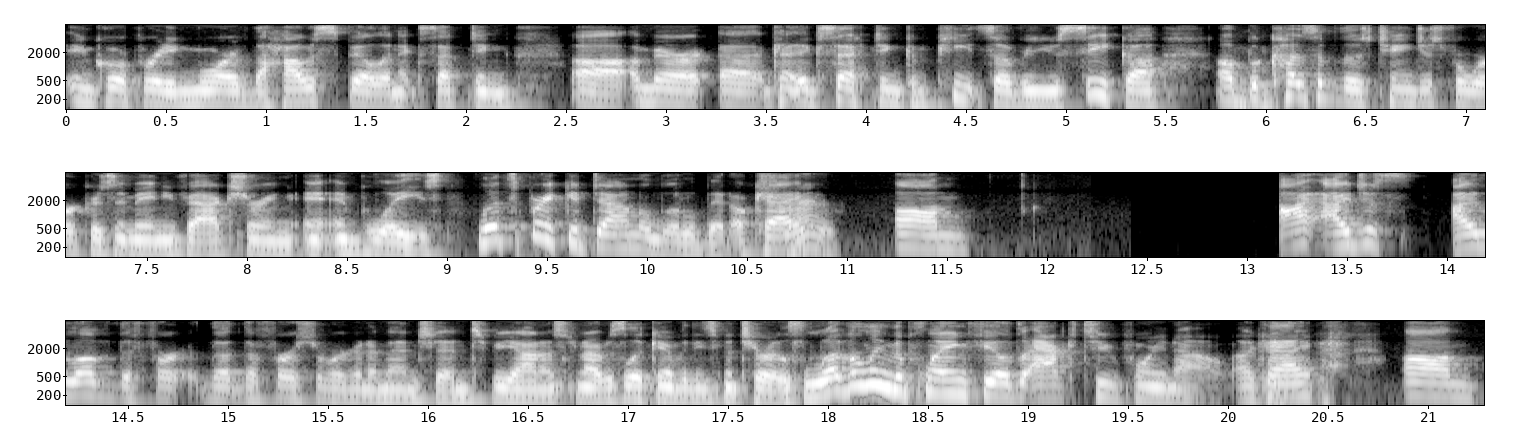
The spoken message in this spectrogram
incorporating more of the House bill and accepting uh, America uh, accepting competes over USICA uh, mm-hmm. because of those changes for workers and manufacturing employees. Let's break it down a little bit, okay? Sure. Um, I, I just I love the, fir- the, the first one we're going to mention. To be honest, when I was looking over these materials, leveling the playing field, Act 2.0. Okay, um,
